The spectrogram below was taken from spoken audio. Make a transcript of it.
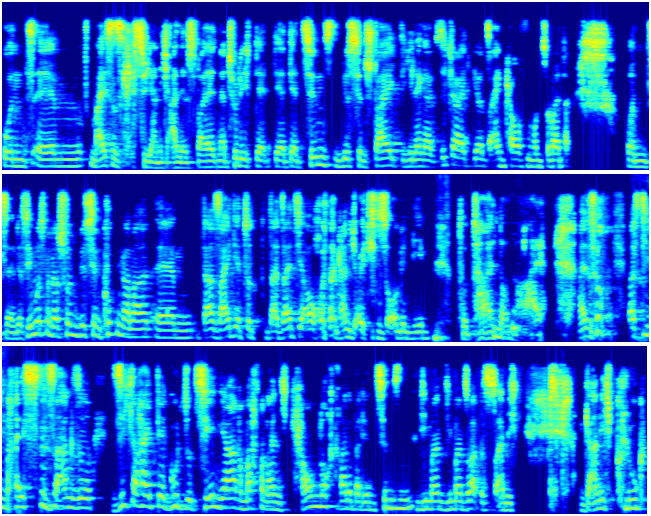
Und ähm, meistens kriegst du ja nicht alles, weil natürlich der, der, der Zins ein bisschen steigt, je länger Sicherheit wir uns einkaufen und so weiter. Und äh, deswegen muss man da schon ein bisschen gucken, aber ähm, da seid ihr, da seid ihr auch, da kann ich euch die Sorge nehmen, total normal. Also was die meisten sagen, so Sicherheit wäre gut, so zehn Jahre macht man eigentlich kaum noch, gerade bei den Zinsen, die man, die man so hat. Das ist eigentlich gar nicht klug.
